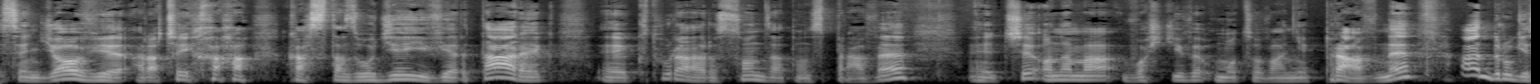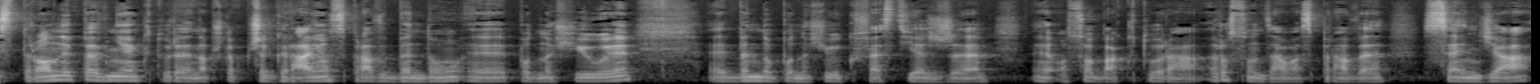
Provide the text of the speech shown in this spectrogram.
sędziowie, a raczej haha, kasta złodziei wiertarek, e, która rozsądza tą sprawę, e, czy ona ma właściwe umocowanie prawne, a drugie strony pewnie, które na przykład przegrają sprawy, będą e, podnosiły będą podnosiły kwestię, że osoba, która rozsądzała sprawę, sędzia,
